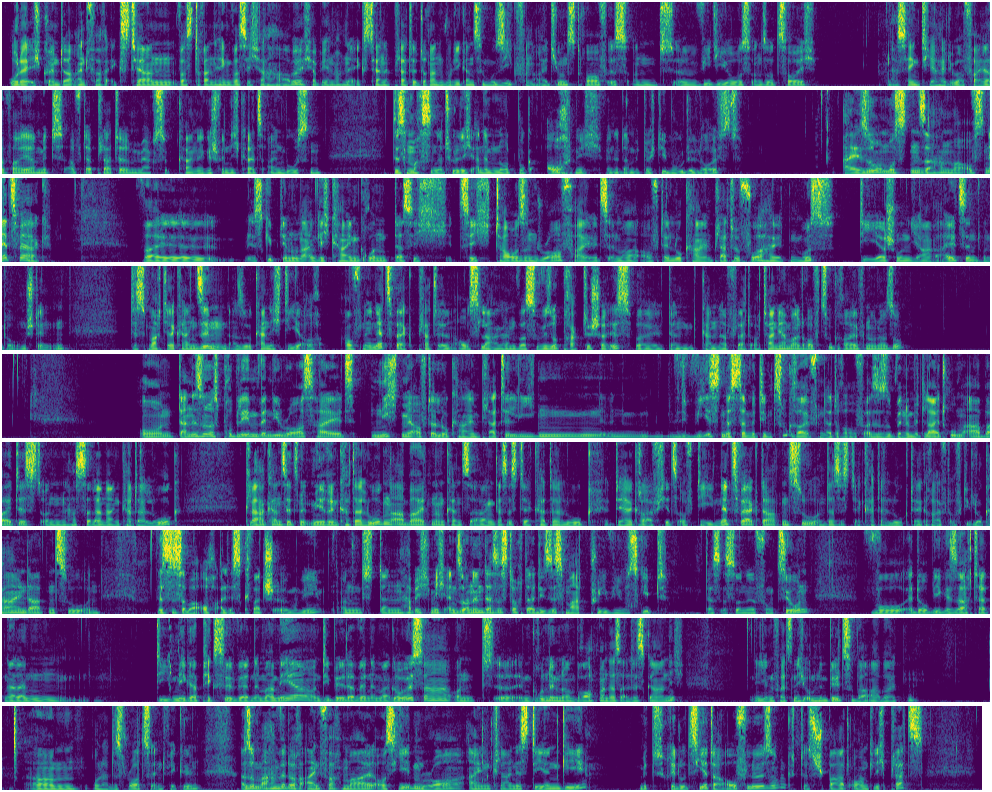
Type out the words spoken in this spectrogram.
Oder ich könnte einfach extern was dranhängen, was ich ja habe. Ich habe hier noch eine externe Platte dran, wo die ganze Musik von iTunes drauf ist und äh, Videos und so Zeug. Das hängt hier halt über Firewire mit auf der Platte. Merkst du keine Geschwindigkeitseinbußen. Das machst du natürlich an einem Notebook auch nicht, wenn du damit durch die Bude läufst. Also mussten Sachen mal aufs Netzwerk. Weil es gibt ja nun eigentlich keinen Grund, dass ich zigtausend RAW-Files immer auf der lokalen Platte vorhalten muss, die ja schon Jahre alt sind unter Umständen. Das macht ja keinen Sinn. Also kann ich die auch auf eine Netzwerkplatte auslagern, was sowieso praktischer ist, weil dann kann da vielleicht auch Tanja mal drauf zugreifen oder so. Und dann ist nur das Problem, wenn die RAWs halt nicht mehr auf der lokalen Platte liegen, wie ist denn das dann mit dem Zugreifen da drauf? Also so, wenn du mit Lightroom arbeitest und hast da dann einen Katalog, klar kannst du jetzt mit mehreren Katalogen arbeiten und kannst sagen, das ist der Katalog, der greift jetzt auf die Netzwerkdaten zu und das ist der Katalog, der greift auf die lokalen Daten zu und das ist aber auch alles Quatsch irgendwie. Und dann habe ich mich entsonnen, dass es doch da diese Smart Previews gibt. Das ist so eine Funktion, wo Adobe gesagt hat, na dann die Megapixel werden immer mehr und die Bilder werden immer größer und äh, im Grunde genommen braucht man das alles gar nicht. Jedenfalls nicht, um ein Bild zu bearbeiten ähm, oder das RAW zu entwickeln. Also machen wir doch einfach mal aus jedem RAW ein kleines DNG mit reduzierter Auflösung. Das spart ordentlich Platz.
